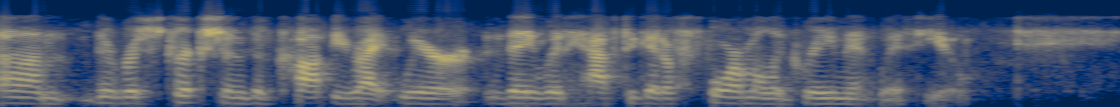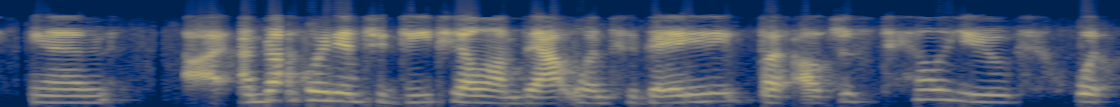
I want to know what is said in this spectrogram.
um, the restrictions of copyright where they would have to get a formal agreement with you. And I, am not going into detail on that one today, but I'll just tell you what,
